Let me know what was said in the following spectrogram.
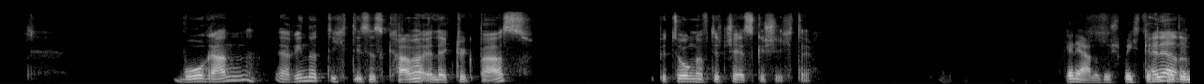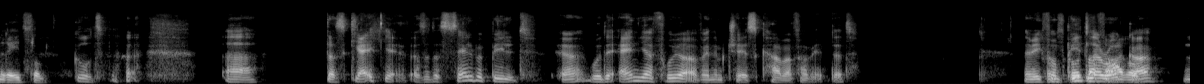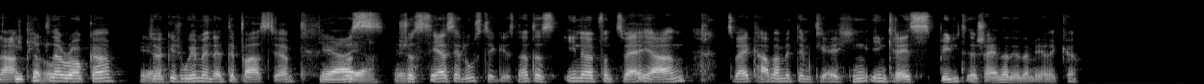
Woran erinnert dich dieses Cover Electric Bass bezogen auf die Jazzgeschichte? Keine Ahnung, du sprichst ja mit den Rätseln. Gut. Äh, das gleiche, also dasselbe Bild, ja, wurde ein Jahr früher auf einem Jazz-Cover verwendet. Nämlich von, von Peter Rocker. Na, Peter Rocker, ja. Turkish Women at the Past, ja. ja was ja, schon sehr, sehr lustig ist, ne? dass innerhalb von zwei Jahren zwei Cover mit dem gleichen Ingress-Bild erscheinen in Amerika.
